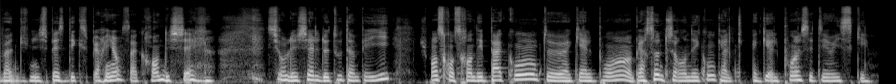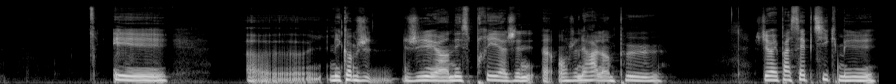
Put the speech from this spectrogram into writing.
d'une espèce d'expérience à grande échelle, sur l'échelle de tout un pays, je pense qu'on se rendait pas compte euh, à quel point, personne ne se rendait compte à, quel point c'était risqué. Et euh, mais comme j'ai un esprit en général un peu, je dirais pas sceptique, mais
